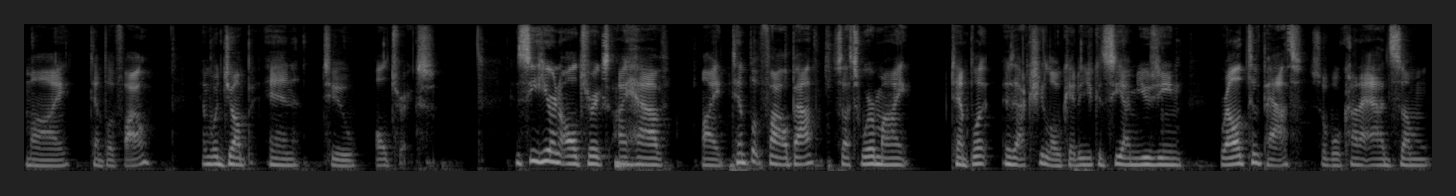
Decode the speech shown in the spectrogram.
my template file and we'll jump in into Alteryx. You can see here in Alteryx, I have my template file path. So that's where my template is actually located. You can see I'm using relative paths. So we'll kind of add some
